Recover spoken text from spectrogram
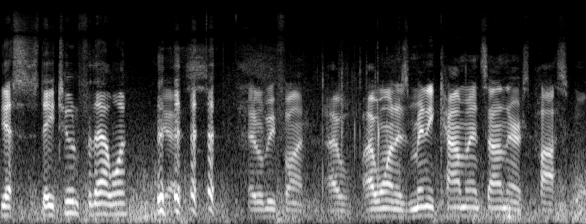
Yes, stay tuned for that one. Yes, it'll be fun. I, I want as many comments on there as possible.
